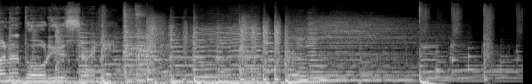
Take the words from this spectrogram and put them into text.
bana doğruyu söyle.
